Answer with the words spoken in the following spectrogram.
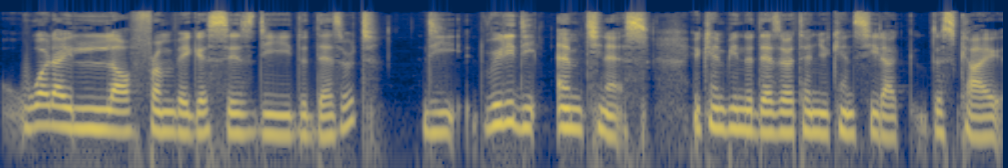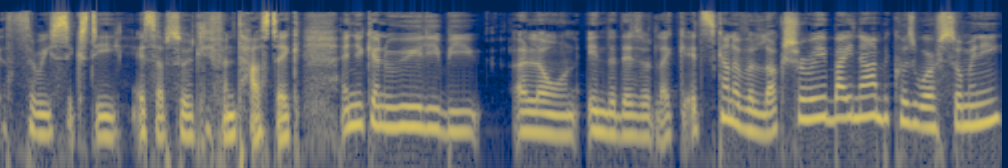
what I love from Vegas is the the desert. the really the emptiness. You can be in the desert and you can see like the sky 360. It's absolutely fantastic. And you can really be alone in the desert. Like it's kind of a luxury by now because we're so many,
